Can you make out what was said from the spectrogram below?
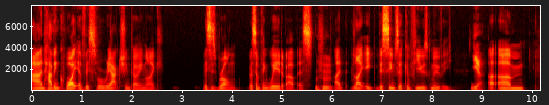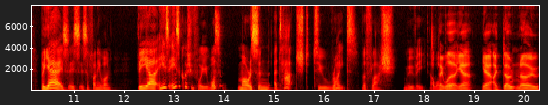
and having quite a visceral reaction, going like, this is wrong. There's something weird about this. I, like, it, this seems a confused movie. Yeah. Uh, um, but yeah, it's, it's, it's a funny one. The uh, here's, here's a question for you Wasn't Morrison attached to write the Flash movie? At one They were, yeah. Yeah. I don't know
